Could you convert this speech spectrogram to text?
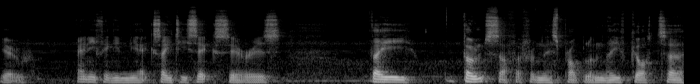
you know anything in the x86 series, they don't suffer from this problem. They've got uh,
